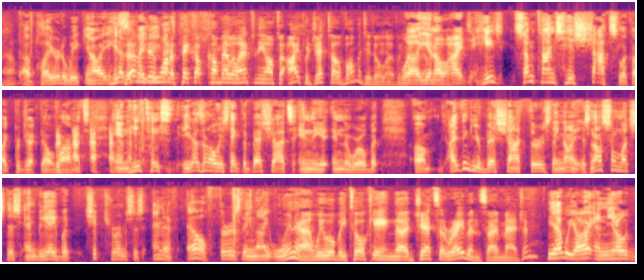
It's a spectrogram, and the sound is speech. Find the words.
Yeah, Uh, player of the week. You know, he doesn't Certainly didn't want to pick up Carmelo Anthony after I projectile vomited all over him. Well, you know, I, he's sometimes his shots look like projectile vomits, and he takes he doesn't always take the best shots in the in the world. But um, I think your best shot Thursday night is not so much this NBA, but Chip Chirimbus's NFL Thursday night winner. Uh, we will be talking uh, Jets or Ravens, I imagine. Yeah, we are, and you know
